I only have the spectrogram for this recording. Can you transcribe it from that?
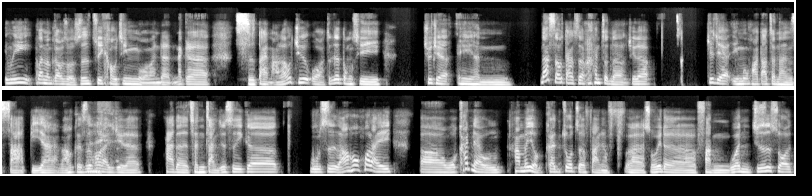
因为《灌篮高手》是最靠近我们的那个时代嘛，然后觉得哇，这个东西就觉得哎很，那时候当时看真的觉得。就觉得樱木花道真的很傻逼啊，然后可是后来就觉得他的成长就是一个故事，然后后来呃，我看了他们有跟作者反呃所谓的访问，就是说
